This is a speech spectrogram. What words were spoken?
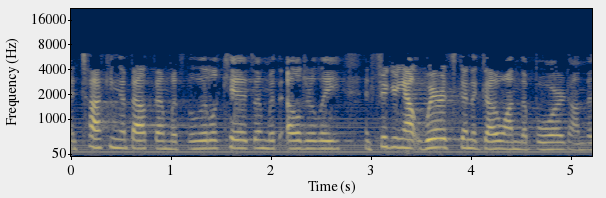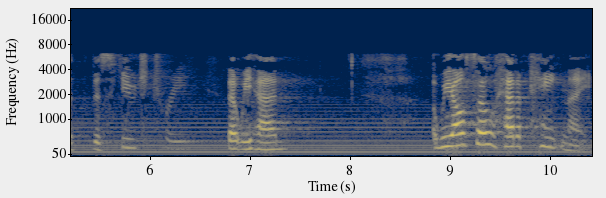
and talking about them with the little kids and with elderly and figuring out where it's going to go on the board on the, this huge tree that we had. We also had a paint night,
